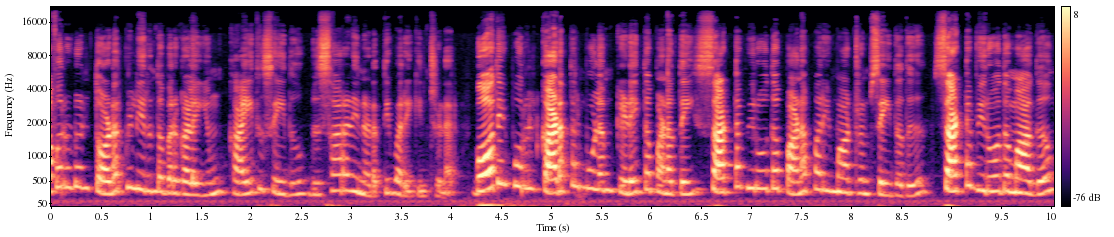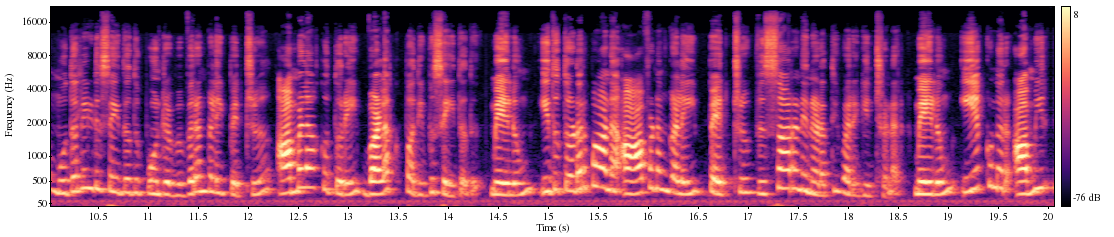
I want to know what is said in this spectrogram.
அவருடன் தொடர்பில் இருந்தவர்களையும் கைது செய்து விசாரணை நடத்தி வருகின்றனர். போதைப்பொருள் கடத்தல் மூலம் கிடைத்த பணத்தை சட்டவிரோத பணப்பரிமாற்றம் செய்தது சட்டவிரோதமாக முதலீடு செய்தது போன்ற விவரங்களை பெற்று அமலாக்கத்துறை வழக்கு பதிவு செய்தது. மேலும் இது தொடர்பான ஆவணங்களை பெற்று விசாரணை நடத்தி வருகின்றனர். மேலும் இயக்குனர் அமீர்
